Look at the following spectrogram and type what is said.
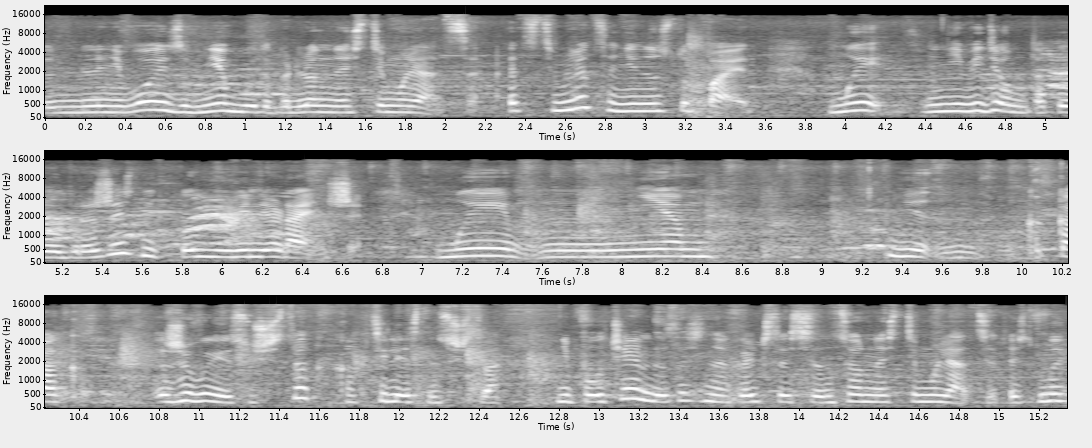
для него извне будет определенная стимуляция. Эта стимуляция не наступает. Мы не ведем такой образ жизни, какой мы вели раньше. Мы не не, как живые существа, как телесные существа, не получаем достаточное количество сенсорной стимуляции. То есть мы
